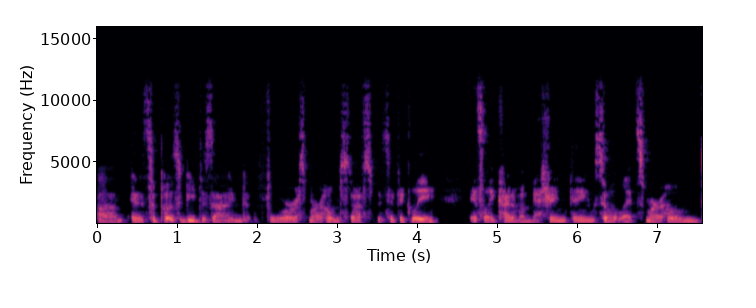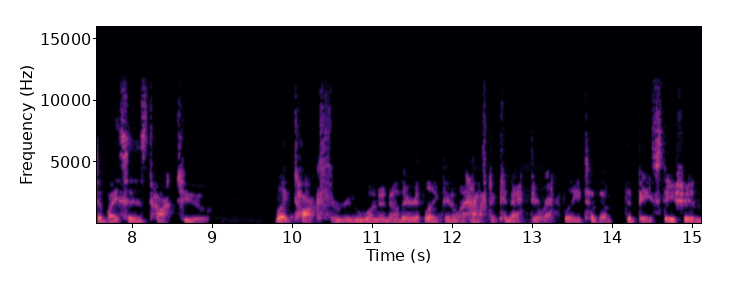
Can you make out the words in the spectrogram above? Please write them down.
Um, and it's supposed to be designed for smart home stuff specifically. It's like kind of a meshing thing, so it lets smart home devices talk to, like, talk through one another. Like they don't have to connect directly to the the base station.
